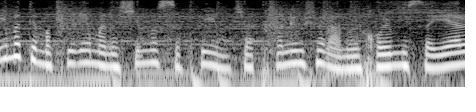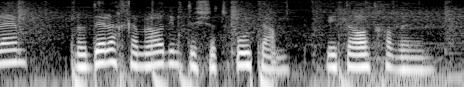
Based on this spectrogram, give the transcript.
אם אתם מכירים אנשים נוספים שהתכנים שלנו יכולים לסייע להם, נודה לכם מאוד אם תשתפו אותם. להתראות חברים.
